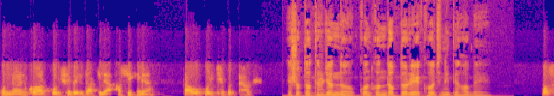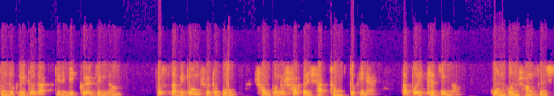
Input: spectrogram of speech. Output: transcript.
উন্নয়ন কর পরিষদের দাখিলা আছে কিনা তাও পরীক্ষা করতে হবে। এসব তথ্যের জন্য কোন কোন দপ্তরে খোঁজ নিতে হবে? পছন্দকৃত দাগটির বিক্রয়ের জন্য প্রস্তাবিত অংশটুকু সম্পূর্ণ সরকারি স্বার্থমুক্ত কিনা তা পরীক্ষার জন্য কোন কোন সংশ্লিষ্ট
